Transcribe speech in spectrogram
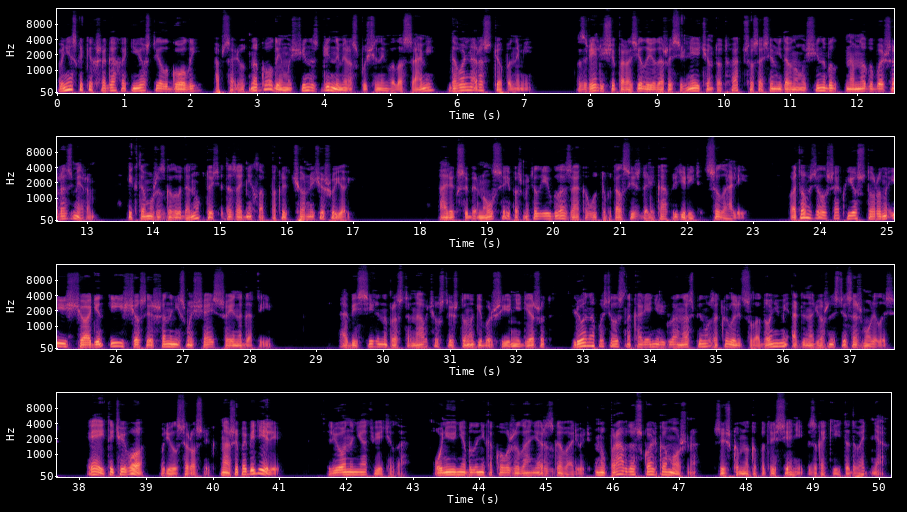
В нескольких шагах от нее стоял голый, абсолютно голый мужчина с длинными распущенными волосами, довольно растрепанными. Зрелище поразило ее даже сильнее, чем тот факт, что совсем недавно мужчина был намного больше размером, и к тому же с головы до ног, то есть до задних лап, покрыт черной чешуей. Алекс обернулся и посмотрел ей в глаза, как будто пытался издалека определить, цела ли. Потом сделал шаг в ее сторону, и еще один, и еще, совершенно не смущаясь своей ноготы. Обессиленно простонав, чувствуя, что ноги больше ее не держат, Леона опустилась на колени, легла на спину, закрыла лицо ладонями, а для надежности сожмурилась. «Эй, ты чего?» — удивился Рослик. «Наши победили!» Леона не ответила. У нее не было никакого желания разговаривать. Ну, правда, сколько можно? Слишком много потрясений за какие-то два дня.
